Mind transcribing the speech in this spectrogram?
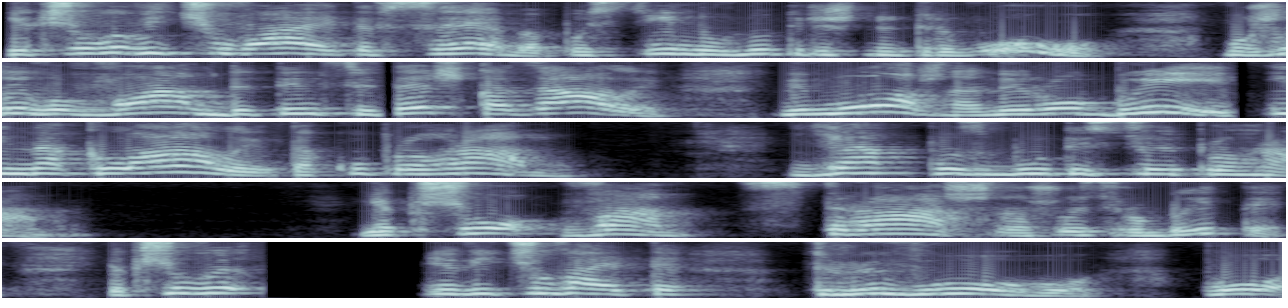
Якщо ви відчуваєте в себе постійну внутрішню тривогу, можливо, вам в дитинстві теж казали, не можна, не роби, і наклали таку програму. Як позбутись цієї програми? Якщо вам страшно щось робити, якщо ви відчуваєте тривогу по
